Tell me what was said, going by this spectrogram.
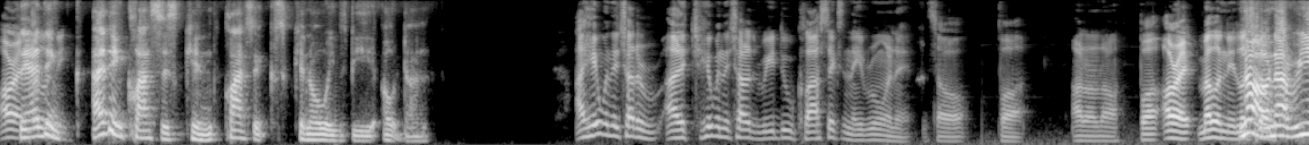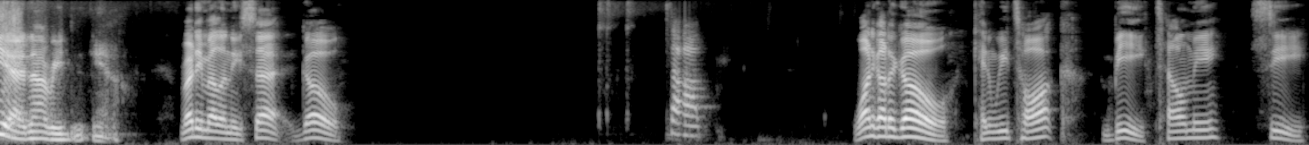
All right, I think I think classics can classics can always be outdone. I hate when they try to. I hate when they try to redo classics and they ruin it. So, but I don't know. But all right, Melanie, let's no, go. not re- yeah, not re- yeah. Ready, Melanie? Set, go. Stop. One gotta go. Can we talk? B. Tell me. C.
